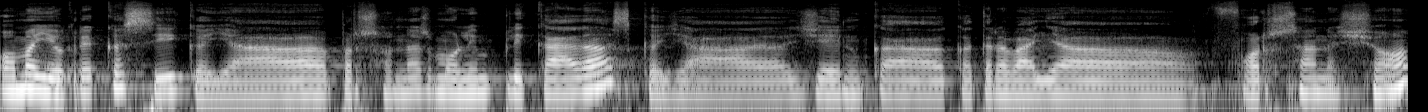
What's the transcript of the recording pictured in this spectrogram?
Home, jo crec que sí, que hi ha persones molt implicades, que hi ha gent que, que treballa força en això.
